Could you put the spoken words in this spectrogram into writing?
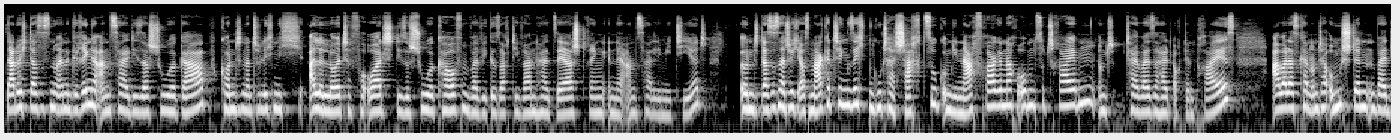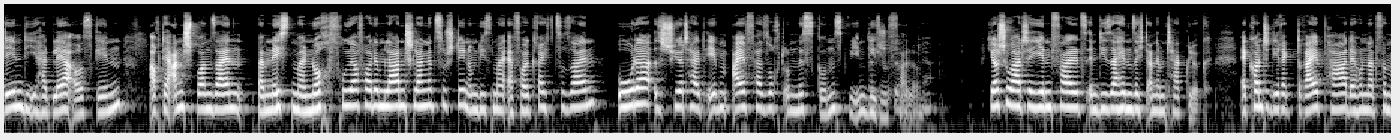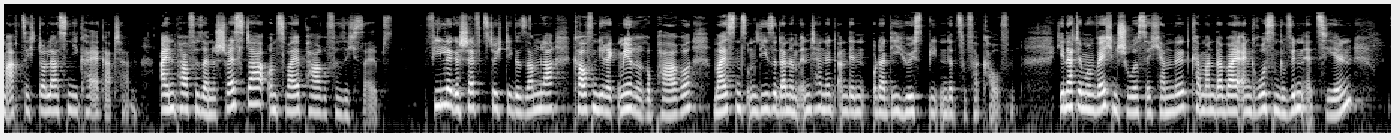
Dadurch, dass es nur eine geringe Anzahl dieser Schuhe gab, konnte natürlich nicht alle Leute vor Ort diese Schuhe kaufen, weil wie gesagt, die waren halt sehr streng in der Anzahl limitiert. Und das ist natürlich aus Marketing-Sicht ein guter Schachzug, um die Nachfrage nach oben zu treiben und teilweise halt auch den Preis. Aber das kann unter Umständen bei denen, die halt leer ausgehen, auch der Ansporn sein, beim nächsten Mal noch früher vor dem Laden Schlange zu stehen, um diesmal erfolgreich zu sein. Oder es schürt halt eben Eifersucht und Missgunst, wie in diesem Stimmt, Falle. ja. Joshua hatte jedenfalls in dieser Hinsicht an dem Tag Glück. Er konnte direkt drei Paar der 185 Dollar Sneaker ergattern. Ein Paar für seine Schwester und zwei Paare für sich selbst. Viele geschäftstüchtige Sammler kaufen direkt mehrere Paare, meistens um diese dann im Internet an den oder die Höchstbietende zu verkaufen. Je nachdem, um welchen Schuh es sich handelt, kann man dabei einen großen Gewinn erzielen.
